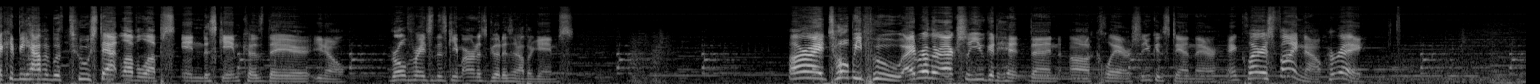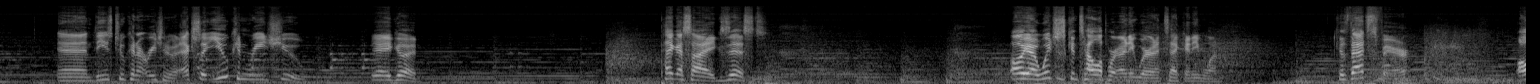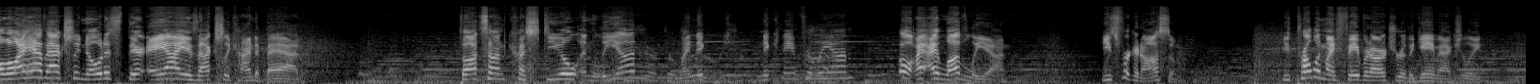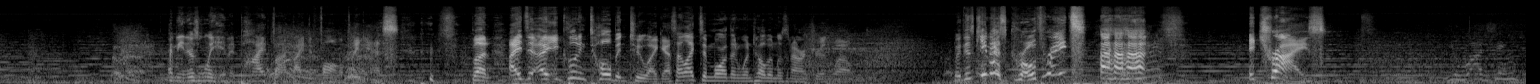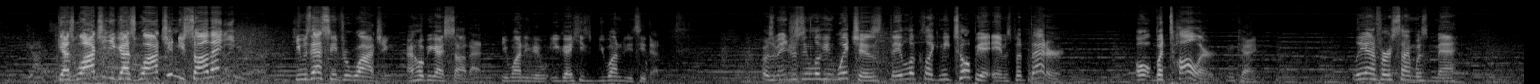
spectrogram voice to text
I could be happy with two stat level ups in this game because they're, you know, growth rates in this game aren't as good as in other games. Alright, Toby Poo. I'd rather actually you get hit than uh, Claire, so you can stand there. And Claire is fine now. Hooray. And these two cannot reach anyone. Actually, you can reach you. Yay, good. Pegasi exist. Oh yeah, witches can teleport anywhere and attack anyone. Because that's fair. Although I have actually noticed their AI is actually kind of bad. Thoughts on Castile and Leon? My nick nickname for Leon? Oh, I, I love Leon. He's freaking awesome. He's probably my favorite archer of the game, actually. I mean, there's only him and Python by default, I guess. but, I, uh, including Tobin, too, I guess. I liked him more than when Tobin was an archer as well. Wait, this game has growth rates? it tries. You guys watching? You guys watching? You saw that? He was asking if you're watching. I hope you guys saw that. You wanted to, you guys, you wanted to see that. There's some interesting looking witches. They look like Metopia imps, but better. Oh, but taller. Okay. Leon first time was meh.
